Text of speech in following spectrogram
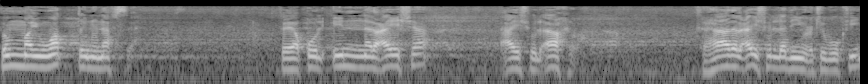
ثم يوطن نفسه فيقول إن العيش عيش الآخرة فهذا العيش الذي يعجبك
